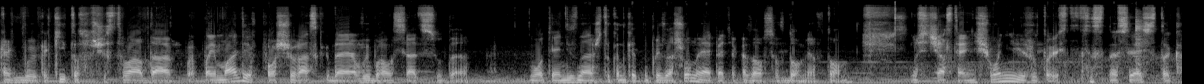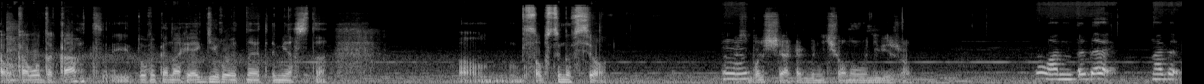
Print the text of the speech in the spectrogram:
как бы какие-то существа, да, поймали в прошлый раз, когда я выбрался отсюда. Вот, я не знаю, что конкретно произошло, но я опять оказался в доме в том. Но сейчас я ничего не вижу, то есть единственная связь это колода карт и то, как она реагирует на это место. Собственно, все. Mm-hmm. больше я как бы ничего нового не вижу. Ну ладно, тогда Надо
